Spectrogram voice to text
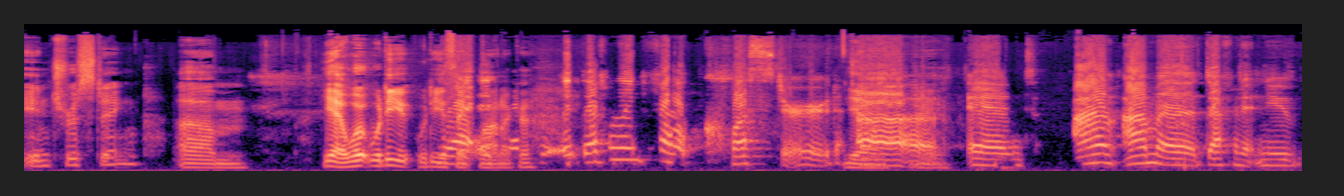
interesting. Um, yeah. What, what do you what do you Yeah, think, it Monica? It definitely felt clustered. Yeah, uh, And I'm I'm a definite noob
